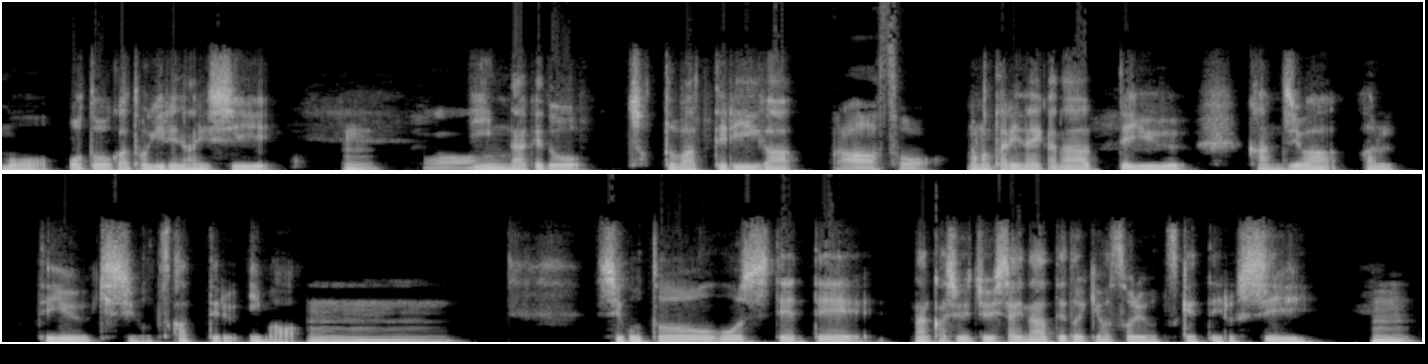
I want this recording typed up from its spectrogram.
も音が途切れないし、うん。いいんだけど、ちょっとバッテリーがああ、そ物足りないかなっていう感じはあるっていう機種を使ってる、今は。う。ん。仕事をしてて、なんか集中したいなって時はそれをつけてるし、うん。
